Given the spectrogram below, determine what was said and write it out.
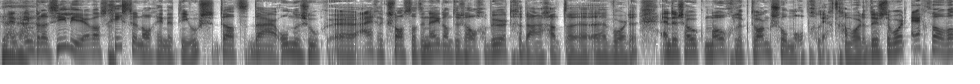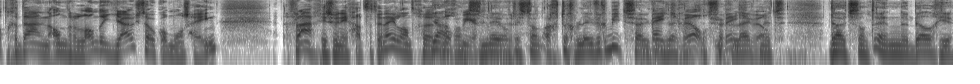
Ja, en in Brazilië was gisteren nog in het nieuws dat daar onderzoek, uh, eigenlijk zoals dat in Nederland dus al gebeurt, gedaan gaat uh, worden. En dus ook mogelijk dwangsommen opgelegd gaan worden. Dus er wordt echt wel wat gedaan in andere landen, juist ook om ons heen. De vraag is wanneer gaat het in Nederland ja, nog meer gebeuren? Nederland is dan achtergebleven gebied, zou je een kunnen zeggen. Wel, als je het vergelijkt met Duitsland en uh, België.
